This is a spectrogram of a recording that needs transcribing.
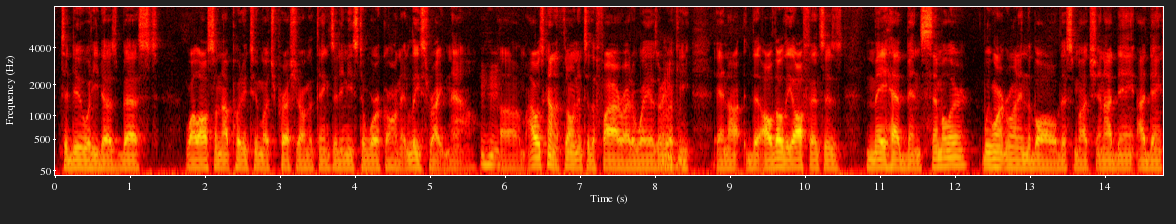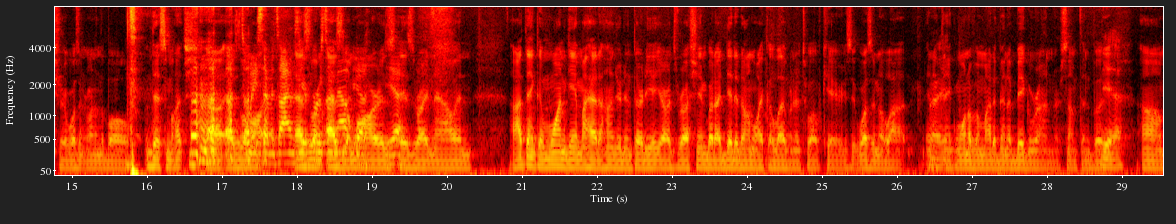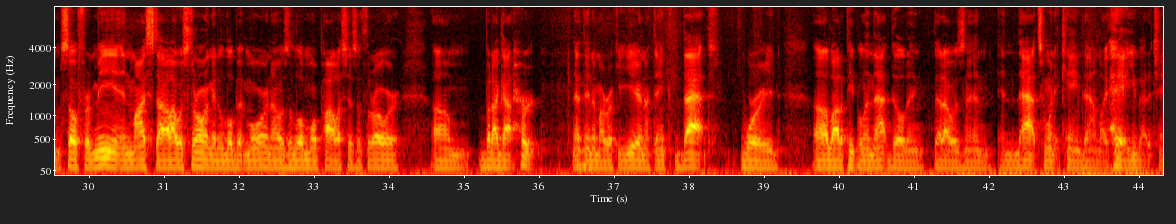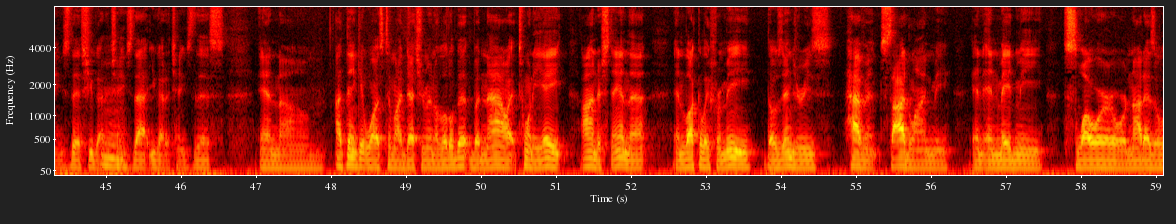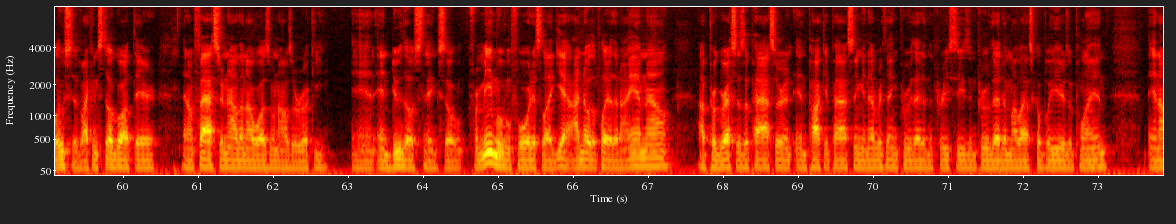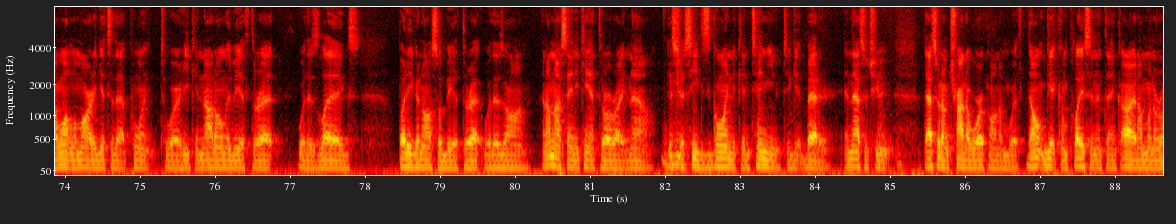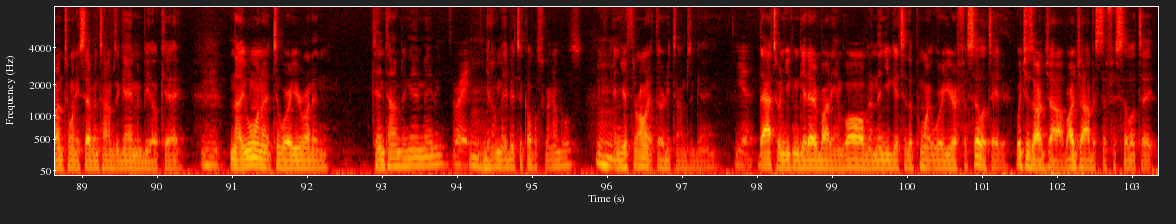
to do what he does best while also not putting too much pressure on the things that he needs to work on at least right now. Um, I was kind of thrown into the fire right away as a rookie, and uh, the, although the offenses may have been similar, we weren't running the ball this much, and I dang, I dang sure wasn't running the ball this much uh, as Lamar, as, your Lam- first time as out, yeah. Is, Yeah. is right now, and I think in one game I had 138 yards rushing, but I did it on like 11 or 12 carries. It wasn't a lot, and Right. I think one of them might have been a big run or something. But Yeah. um, so for me, in my style, I was throwing it a little bit more, and I was a little more polished as a thrower. Um, but I got hurt at the end of my rookie year, and I think that worried uh, a lot of people in that building that I was in, and that's when it came down. Like, hey, you got to change this, you got to change that, you got to change this, and um, I think it was to my detriment a little bit. But now at 28, I understand that, and luckily for me, those injuries haven't sidelined me and, and made me slower or not as elusive. I can still go out there, and I'm faster now than I was when I was a rookie and, and do those things. So for me moving forward, it's like, yeah, I know the player that I am now. I progress as a passer in, in pocket passing and everything. prove that in the preseason. prove that in my last couple of years of playing. And I want Lamar to get to that point to where he can not only be a threat with his legs, but he can also be a threat with his arm. And I'm not saying he can't throw right now. It's mm-hmm. just he's going to continue to get better, and that's what you. That's what I'm trying to work on him with. Don't get complacent and think, all right, I'm going to run 27 times a game and be okay. Mm-hmm. No, you want it to where you're running 10 times a game, maybe. right? You mm-hmm. know, maybe it's a couple scrambles, and you're throwing it 30 times a game. Yeah. That's when you can get everybody involved, and then you get to the point where you're a facilitator, which is our job. Our job is to facilitate.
